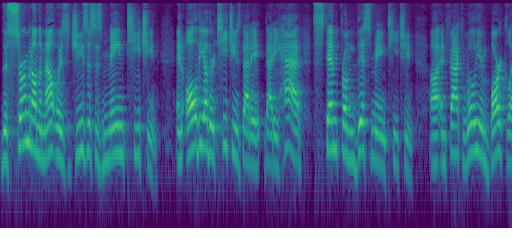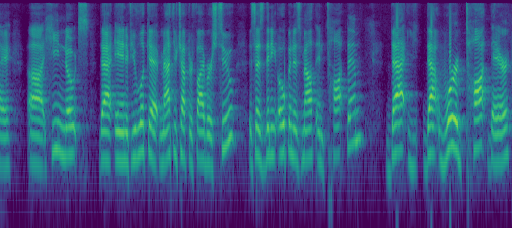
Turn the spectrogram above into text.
the Sermon on the Mount was Jesus' main teaching. And all the other teachings that he, that he had stem from this main teaching. Uh, in fact, William Barclay, uh, he notes that in, if you look at Matthew chapter 5, verse 2, it says, Then he opened his mouth and taught them. That, that word taught there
